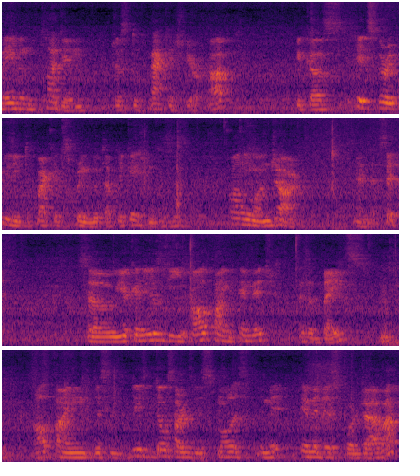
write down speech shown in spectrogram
Maven plugin just to package your app because it's very easy to package Spring Boot application. This is only one jar, and that's it. So you can use the Alpine image as a base. Alpine, this is, this, those are the smallest images for Java.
